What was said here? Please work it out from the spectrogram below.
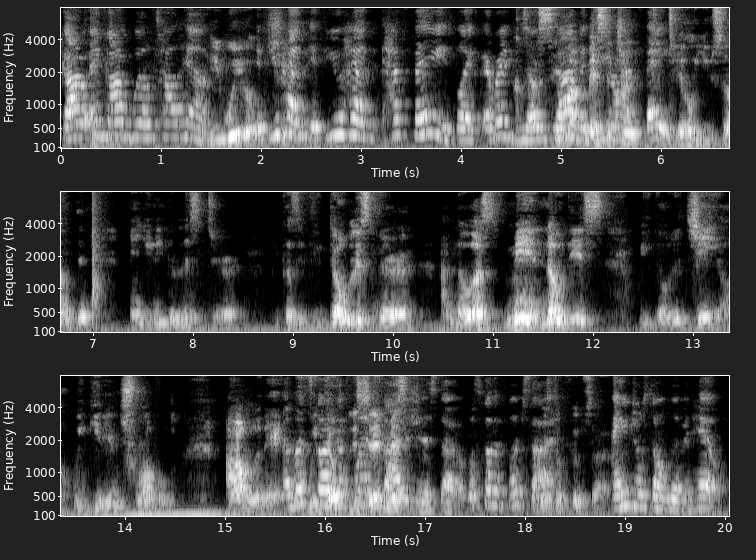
God and God will tell him. He will. If you have, if you have, have faith. Like everybody knows God, but you don't messenger have faith. to tell you something, and you need to listen to her. Because if you don't listen to her, I know us men know this. We go to jail. We get in trouble. All of that. And let's we go to the flip side of this, though. Let's go to the flip side. What's the flip side? Angels don't live in hell.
